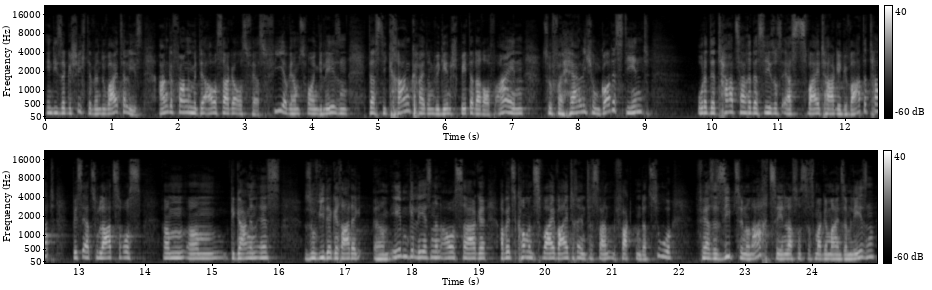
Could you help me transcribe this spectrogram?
in dieser Geschichte, wenn du weiterliest. Angefangen mit der Aussage aus Vers 4, wir haben es vorhin gelesen, dass die Krankheit, und wir gehen später darauf ein, zur Verherrlichung Gottes dient, oder der Tatsache, dass Jesus erst zwei Tage gewartet hat, bis er zu Lazarus ähm, ähm, gegangen ist, sowie der gerade ähm, eben gelesenen Aussage. Aber jetzt kommen zwei weitere interessante Fakten dazu. Verse 17 und 18, lass uns das mal gemeinsam lesen.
